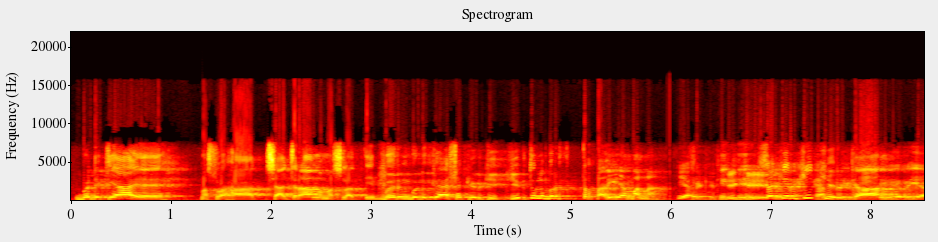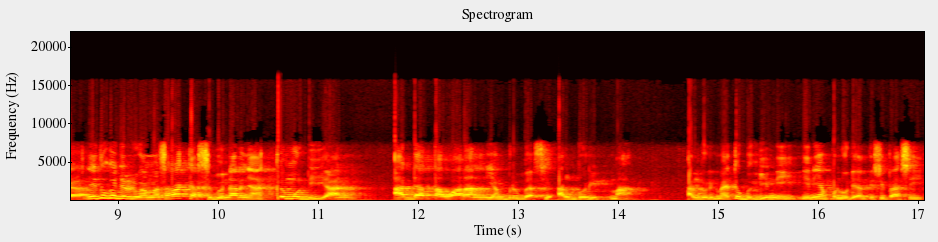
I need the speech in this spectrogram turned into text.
bedekiae Mas Fahad, si acara sama Mas Latif, bareng bedekiae sekir kikir itu lebih tertarik yang mana? Yang Kikir. Sekir kikir kan? iya. Itu kecenderungan masyarakat sebenarnya. Kemudian ada tawaran yang berbasis algoritma. Algoritma itu begini, ini yang perlu diantisipasi.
